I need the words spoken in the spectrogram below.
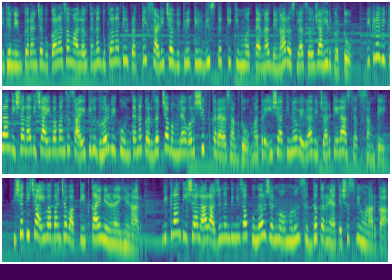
इथे नेमकरांच्या दुकानाचा मालक त्यांना दुकानातील प्रत्येक साडीच्या विक्रीतील वीस टक्के किंमत त्यांना देणार असल्याचं जाहीर करतो. इकडे विक्रांत ईशाला तिच्या आईबाबांचं चाळीतील घर विकून त्यांना कर्जतच्या बंगल्यावर शिफ्ट करायला सांगतो. मात्र ईशा तिनं वेगळा विचार केला असल्याचं सांगते. ईशा तिच्या आईबाबांच्या बाबतीत काय निर्णय घेणार? विक्रांत ईशाला राजनंदिनीचा पुनर्जन्म म्हणून सिद्ध करण्यात यशस्वी होणार का?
